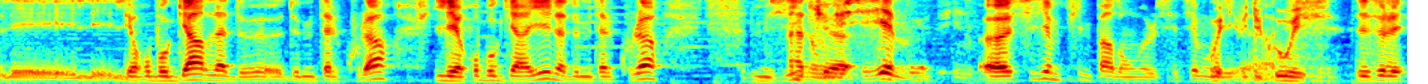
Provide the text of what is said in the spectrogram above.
les, les, les, robots gardes là de, de Metal Cooler, les robots guerriers là de Metal Cooler. Cette musique. Ah, donc du sixième film. Euh, sixième film, pardon, le septième. Oui, oui du coup, oui. Désolé.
